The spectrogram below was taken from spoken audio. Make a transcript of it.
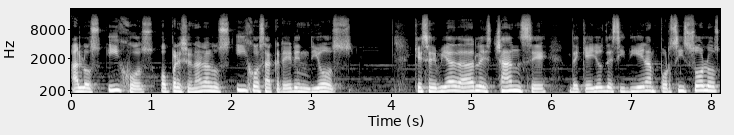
a los hijos o presionar a los hijos a creer en Dios, que se debía darles chance de que ellos decidieran por sí solos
